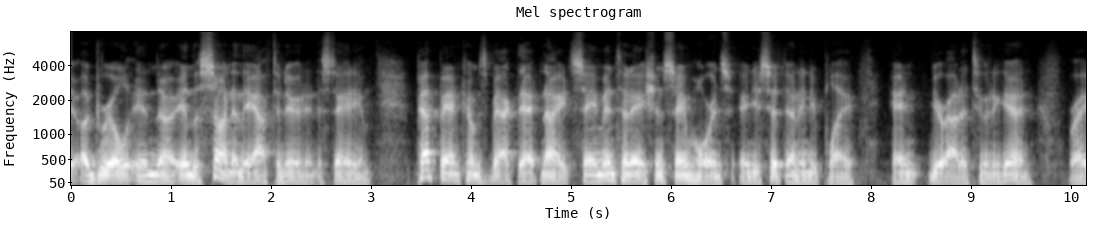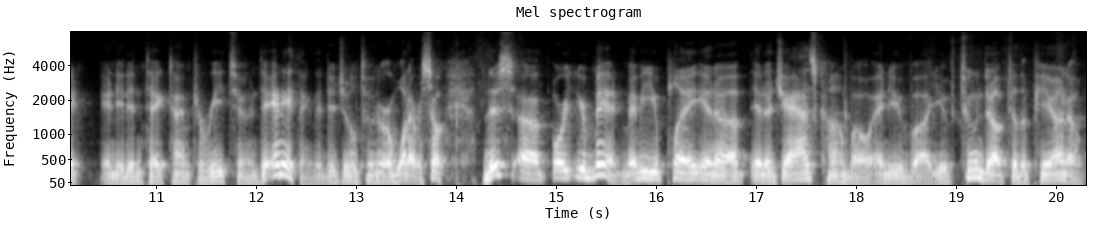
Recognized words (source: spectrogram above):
a, a drill in the, in the sun in the afternoon in the stadium. Pep band comes back that night, same intonation, same horns, and you sit down and you play, and you're out of tune again, right? And you didn't take time to retune to anything, the digital tuner or whatever. So this, uh, or your band, maybe you play in a in a jazz combo and you've uh, you've tuned up to the piano,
